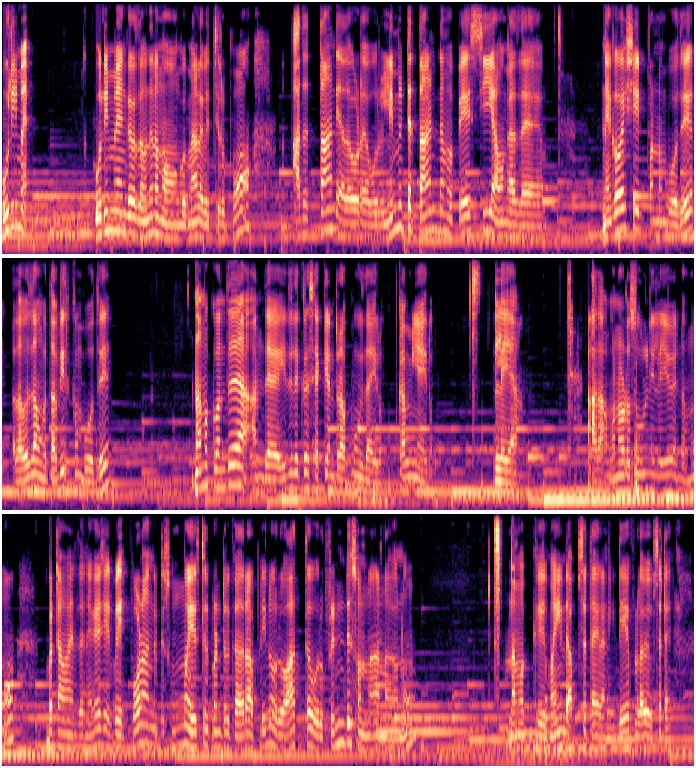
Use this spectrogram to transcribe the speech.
உரிமை. உரிமைங்கிறத வந்து நம்ம அவங்க மேலே வச்சுருப்போம். அதை தாண்டி அதோட ஒரு லிமிட்டை தாண்டி நம்ம பேசி அவங்க அதை நெகோஷியேட் பண்ணும்போது அதாவது அவங்க தவிர்க்கும் போது நமக்கு வந்து அந்த இதில் இருக்கிற செகண்ட் ட்ராப்பும் இதாயிரும் கம்மியாயிரும். இல்லையா? அது அவனோட சூழ்நிலையோ என்னமோ பட் அவன் இந்த நெகோஷியேட் போய் போடாங்கிட்டு சும்மா எரிச்சல் பண்ணிருக்காரா அப்படின்னு ஒரு வார்த்தை ஒரு ஃப்ரெண்டு சொன்னானாலும் நமக்கு மைண்ட் அப்செட் ஆயிரும். அன்றைக்கி டே ஃபுல்லாகவே அப்செட் ஆயிரும்.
